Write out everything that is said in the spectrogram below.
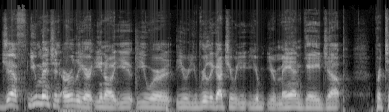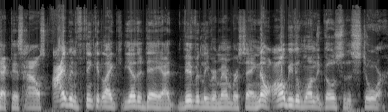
Jeff, you mentioned earlier, you know, you you were you you really got your your your man gauge up, protect this house. I've been thinking like the other day, I vividly remember saying, "No, I'll be the one that goes to the store."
